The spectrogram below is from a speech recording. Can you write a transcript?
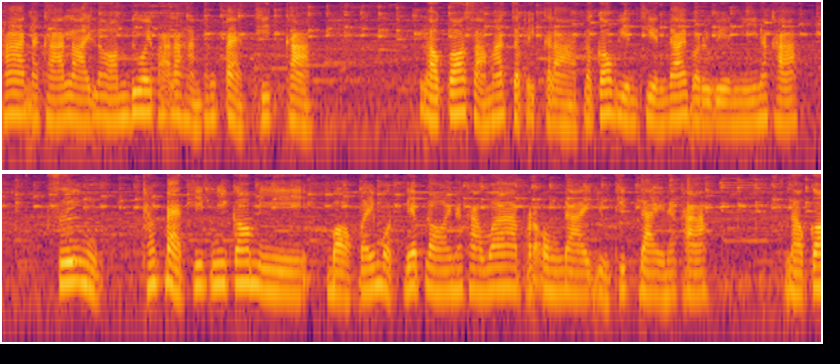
ธาตุนะคะลายล้อมด้วยพระอรหันต์ทั้ง 8 ทิศค่ะ เราก็สามารถจะไปกราบแล้วก็เวียนเทียนได้บริเวณนี้นะคะ ซึ่งทั้ง 8 ทิศนี้ก็มีบอกไว้หมดเรียบร้อยนะคะว่าพระองค์ใดอยู่ทิศใดนะคะ เราก็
